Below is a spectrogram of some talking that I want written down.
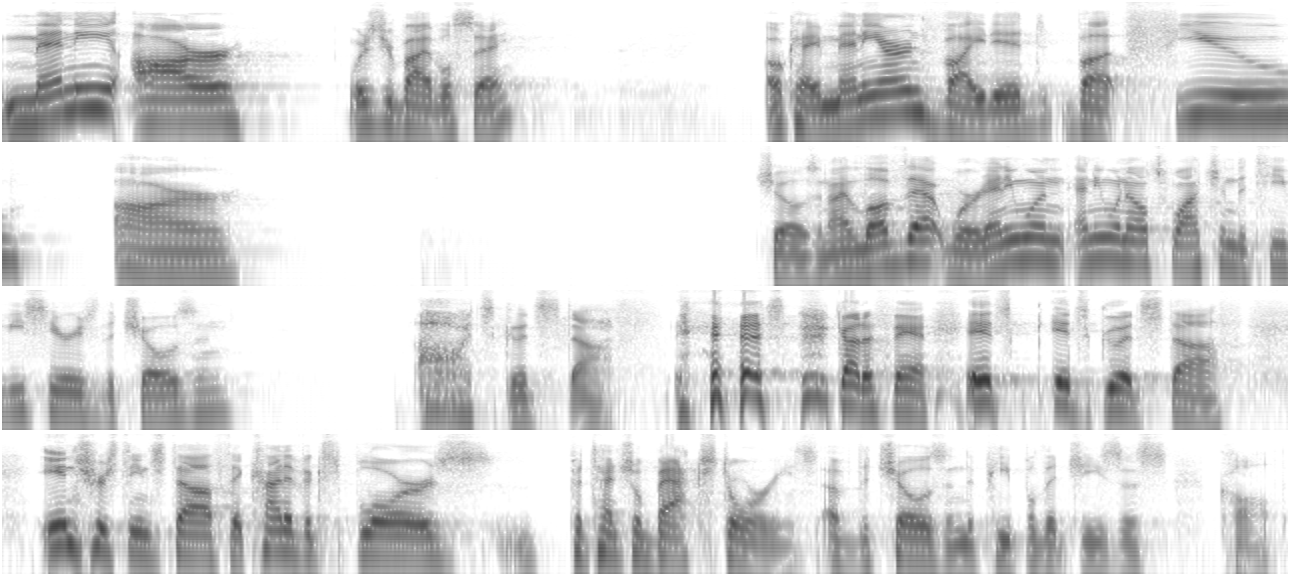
many are, what does your Bible say? Okay, many are invited, but few are chosen. I love that word. Anyone, anyone else watching the TV series The Chosen? Oh, it's good stuff. Got a fan. It's, it's good stuff. Interesting stuff that kind of explores potential backstories of the chosen, the people that Jesus called.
